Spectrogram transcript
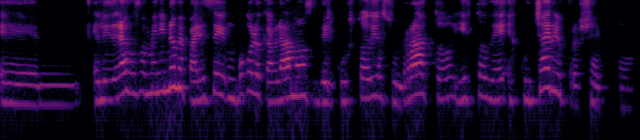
Em, el liderazgo femenino me parece un poco lo que hablábamos del custodio hace un rato, y esto de escuchar el proyecto.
